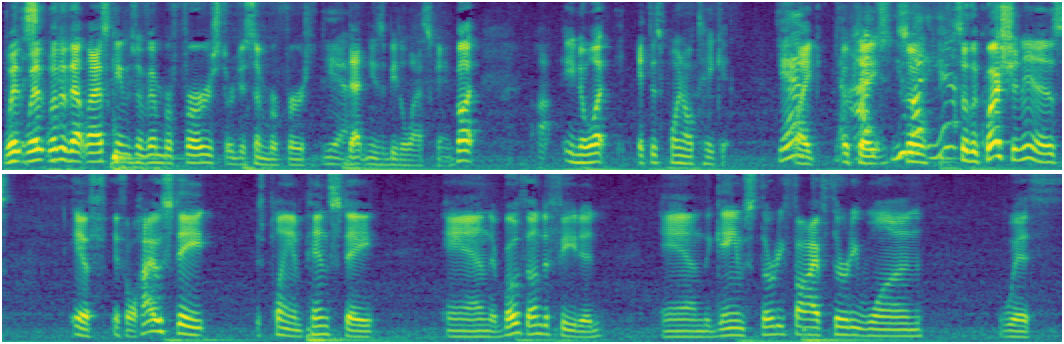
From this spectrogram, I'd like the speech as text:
Whether, whether that last game is November 1st or December 1st, Yeah. that needs to be the last game. But uh, you know what? At this point, I'll take it. Yeah. Like, okay, you so might- yeah. so the question is, if if Ohio State is playing Penn State and they're both undefeated and the game's 35-31 with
